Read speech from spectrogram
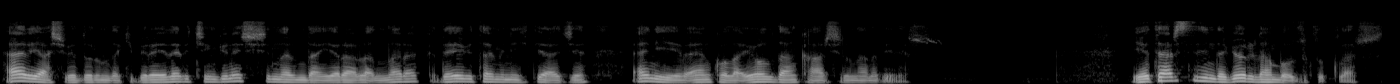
Her yaş ve durumdaki bireyler için güneş ışınlarından yararlanılarak D vitamini ihtiyacı en iyi ve en kolay yoldan karşılanabilir. Yetersizliğinde görülen bozukluklar.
